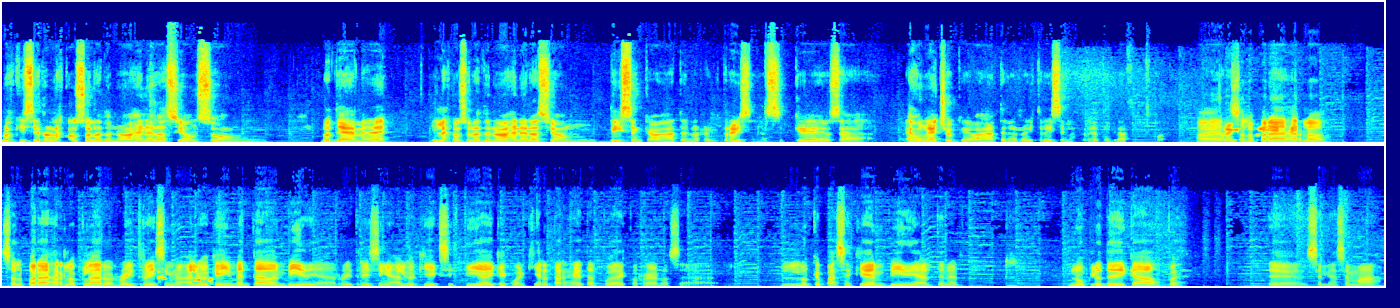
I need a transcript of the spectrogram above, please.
los que hicieron las consolas de nueva generación son los de AMD. Y las consolas de nueva generación dicen que van a tener ray tracing. Así que, o sea, es un hecho que van a tener ray tracing las tarjetas gráficas. pues. A ver, para que solo para dejarlo, solo para dejarlo claro, Ray Tracing no es algo que ha inventado Nvidia. Ray Tracing es algo que existía y que cualquier tarjeta puede correr. O sea, lo que pasa es que Nvidia al tener núcleos dedicados, pues eh, se le hace más,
